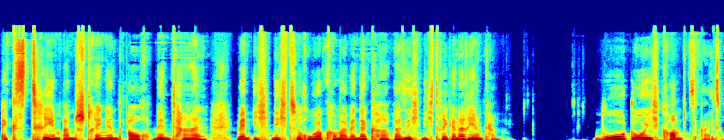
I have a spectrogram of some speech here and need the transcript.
extrem anstrengend, auch mental, wenn ich nicht zur Ruhe komme, wenn der Körper sich nicht regenerieren kann. Wodurch kommt's also?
